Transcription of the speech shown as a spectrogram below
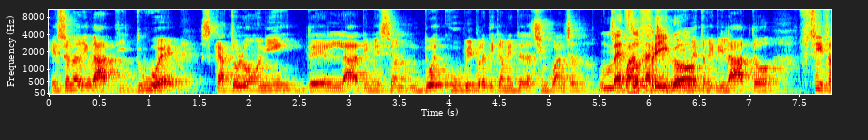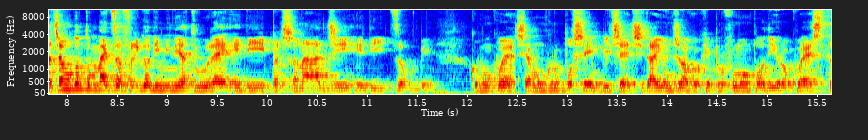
e sono arrivati due scatoloni della dimensione, due cubi praticamente da 50 Un mezzo 50 frigo? Centimetri di lato. Sì, facciamo conto un mezzo frigo di miniature e di personaggi e di zombie. Comunque siamo un gruppo semplice, ci dai un gioco che profuma un po' di HeroQuest,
